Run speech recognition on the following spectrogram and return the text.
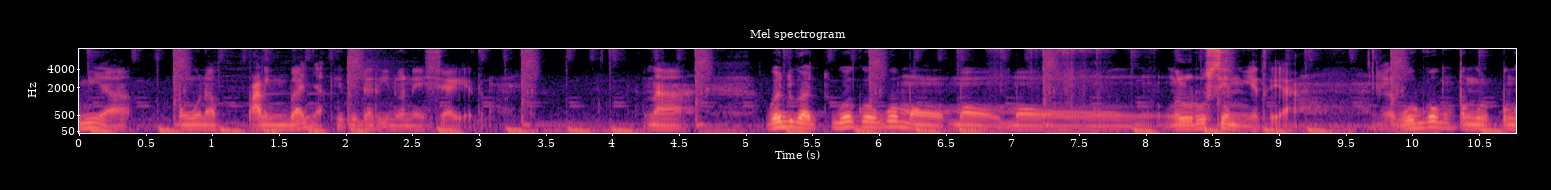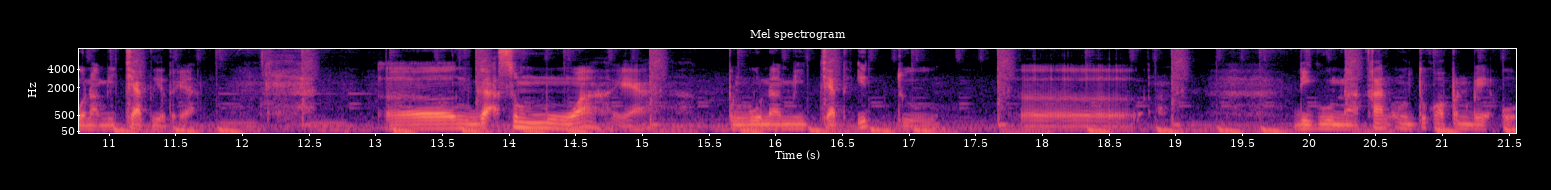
dunia pengguna paling banyak itu dari Indonesia gitu. Nah gue juga gue gue gue mau mau mau ngelurusin gitu ya. Ya gue gue pengguna, pengguna gitu ya. Eh, nggak e, semua ya pengguna micet itu eh, digunakan untuk open BO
